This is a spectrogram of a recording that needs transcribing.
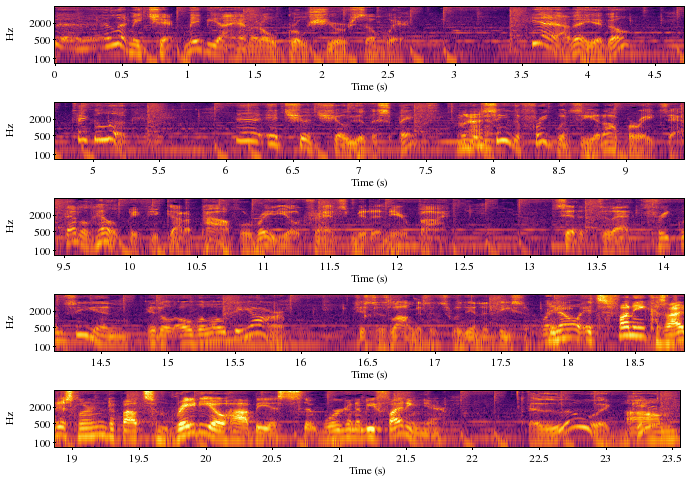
Uh, let me check. Maybe I have an old brochure somewhere. Yeah, there you go. Take a look. Yeah, it should show you the specs. You can see the frequency it operates at. That'll help if you've got a powerful radio transmitter nearby. Set it to that frequency and it'll overload the arm. Just as long as it's within a decent range. You know, it's funny because I just learned about some radio hobbyists that we're going to be fighting near. Hello again. Um,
